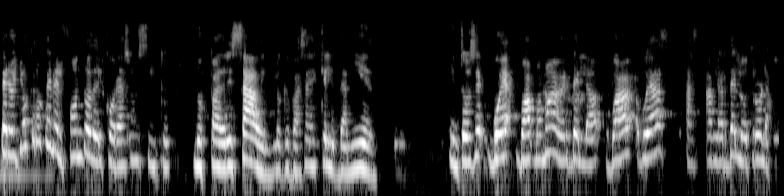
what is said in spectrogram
Pero yo creo que en el fondo del corazoncito los padres saben, lo que pasa es que les da miedo. Entonces, voy a, vamos a ver del lado, voy a, hablar del otro lado,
